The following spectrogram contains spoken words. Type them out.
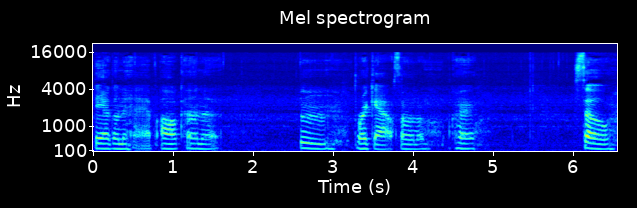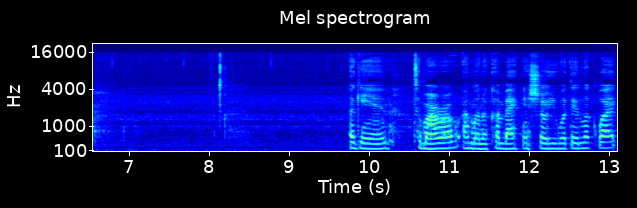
They are going to have all kind of mm, breakouts on them. Okay. So, again, tomorrow I'm going to come back and show you what they look like.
